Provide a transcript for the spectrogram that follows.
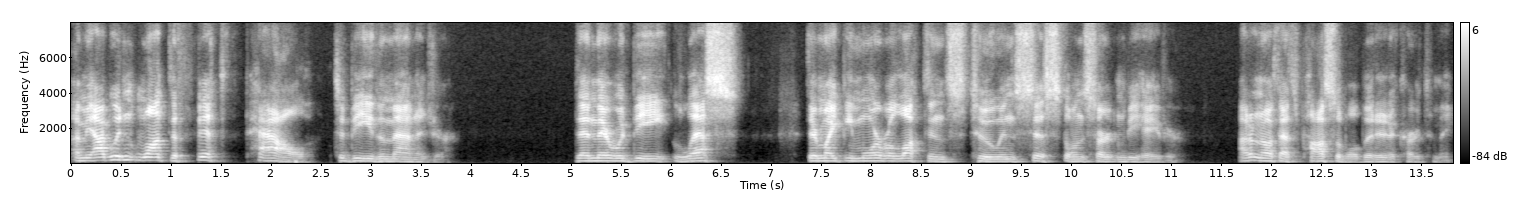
I mean, I wouldn't want the fifth pal to be the manager. Then there would be less, there might be more reluctance to insist on certain behavior. I don't know if that's possible, but it occurred to me.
